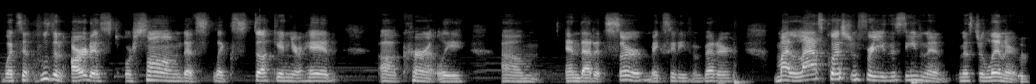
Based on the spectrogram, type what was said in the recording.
what's it, who's an artist or song that's like stuck in your head uh, currently um, and that it's sir makes it even better my last question for you this evening mr leonard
